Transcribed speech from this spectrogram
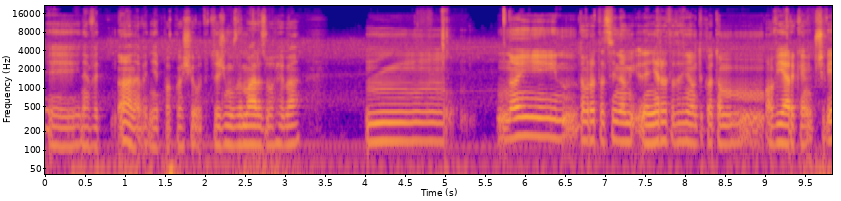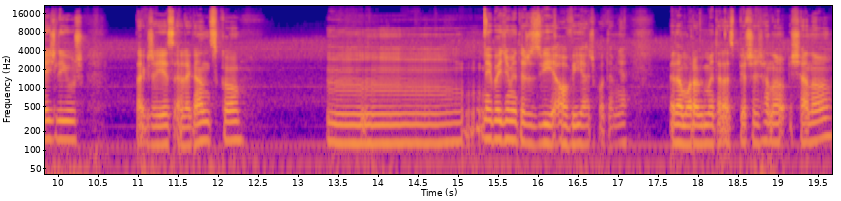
Yy, nawet, no nawet nie pokosiło, to coś mu wymarzło chyba. Mm, no i tą rotacyjną, nie rotacyjną, tylko tą owijarkę mi przywieźli już. Także jest elegancko. Mm, no i będziemy też zwija, owijać potem, nie? Wiadomo, robimy teraz pierwsze siano, siano.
